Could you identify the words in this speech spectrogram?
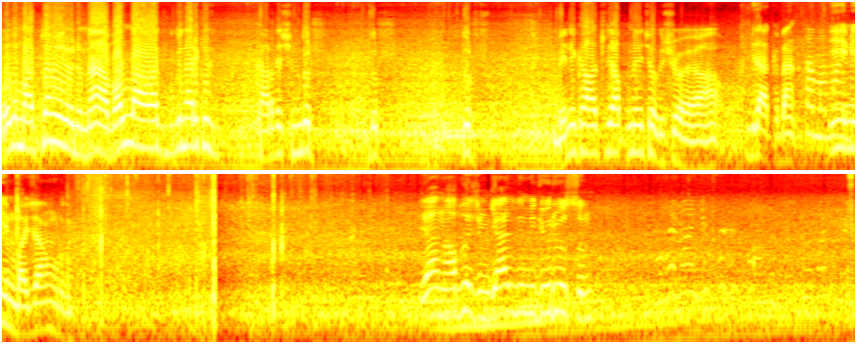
Oğlum atlamayın önüme ha. Vallahi bak bugün herkes kardeşim dur. Dur. Dur. Beni katil yapmaya çalışıyor ya. Bir dakika ben Tamam, iyiyim aynen. iyiyim bacağımı vurdum. Yani ablacığım geldiğimi görüyorsun. Hemen sonra. kusura bakmayın.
